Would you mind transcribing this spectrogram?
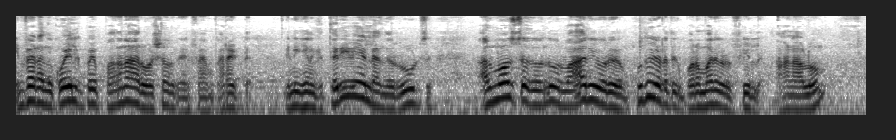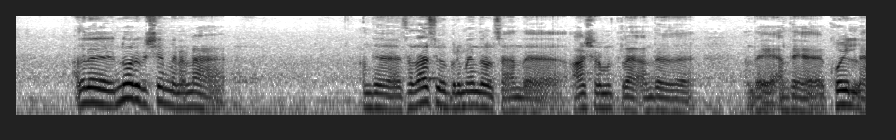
இன்ஃபேக்ட் அந்த கோயிலுக்கு போய் பதினாறு வருஷம் இருக்கு இன்ஃபேம் கரெக்ட் இன்றைக்கி எனக்கு தெரியவே இல்லை அந்த ரூட்ஸ். ஆல்மோஸ்ட் அது வந்து ஒரு மாதிரி ஒரு புது இடத்துக்கு போகிற மாதிரி ஒரு ஃபீல் ஆனாலும் அதில் இன்னொரு விஷயம் என்னென்னா அந்த சதாசிவ பிரம்மேந்திரல் சார் அந்த ஆசிரமத்தில் அந்த அந்த அந்த கோயிலில்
